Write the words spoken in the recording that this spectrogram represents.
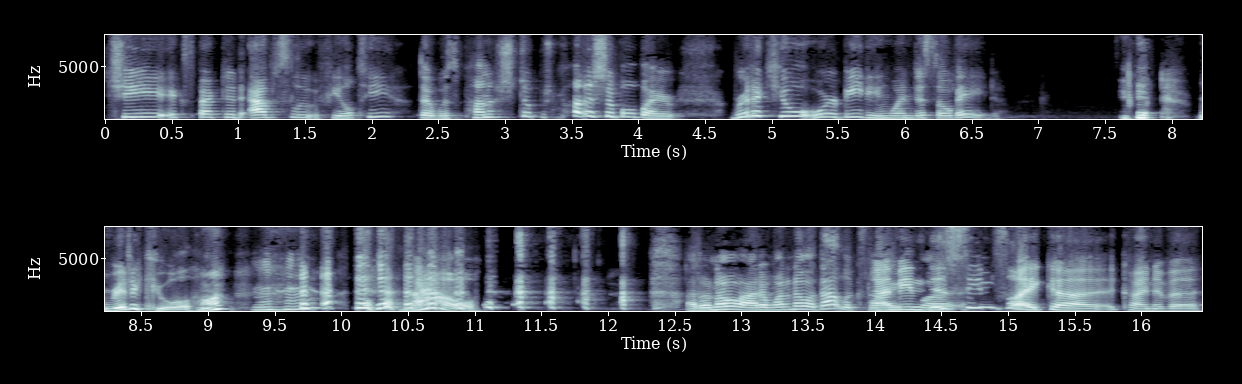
she expected absolute fealty that was punished, punishable by ridicule or beating when disobeyed. Ridicule, huh? Mhm. Wow. I don't know. I don't want to know what that looks like. I mean, this seems like a kind of a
